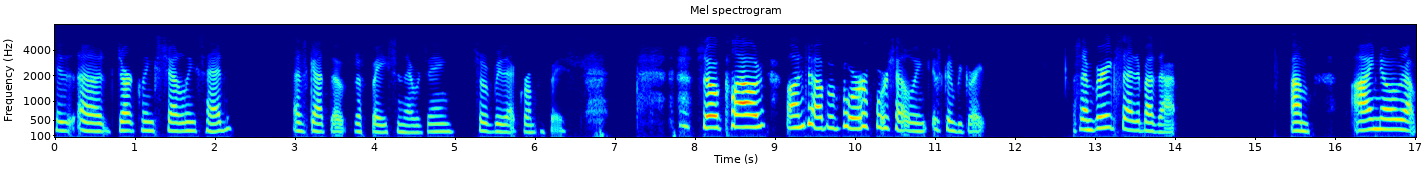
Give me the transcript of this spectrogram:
his uh, Shadow Link's head. Has got the, the face and everything. So it'll be that grumpy face. So cloud on top of poor Shadowlink is gonna be great. So I'm very excited about that. Um I know that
